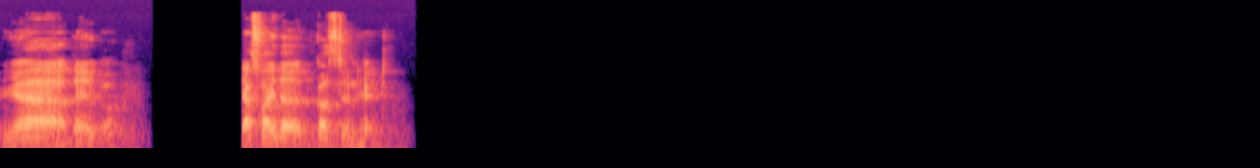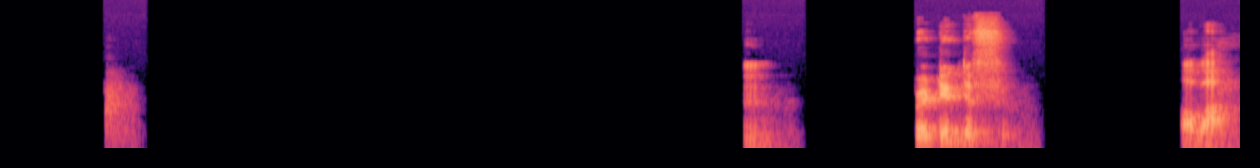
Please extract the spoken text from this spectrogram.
Yeah, there you go. That's why the curse didn't hit. Hmm. Predict the. Oh wow.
